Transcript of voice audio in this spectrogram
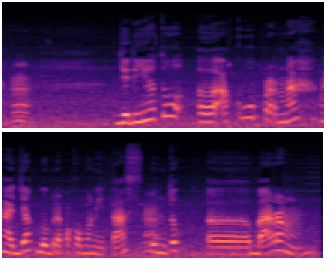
ya. Nah, Jadinya tuh eh, aku pernah ngajak beberapa komunitas Hah? untuk eh, bareng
